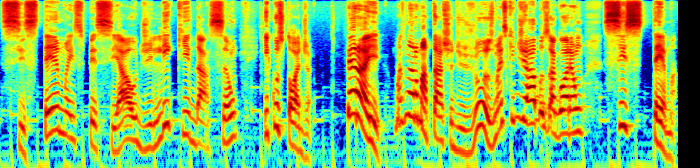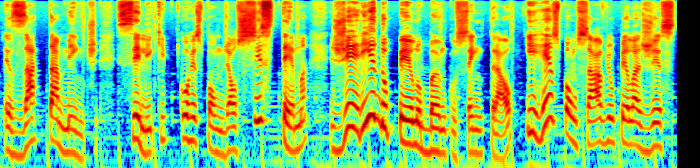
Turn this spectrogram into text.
Sistema Especial de Liquidação e Custódia. Peraí, mas não era uma taxa de juros? Mas que diabos agora é um sistema? Exatamente. Selic corresponde ao sistema gerido pelo Banco Central e responsável pela gestão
